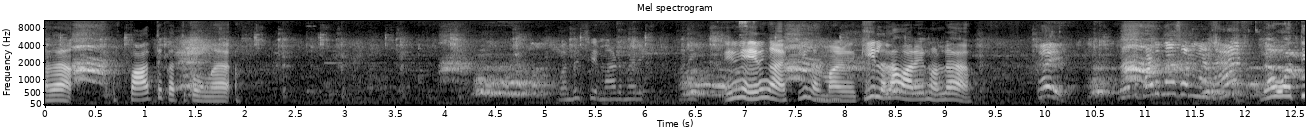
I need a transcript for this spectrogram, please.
அதான். பார்த்து கற்றுக்கோங்க. இருங்க இருங்க. கீழே ம கீழெல்லாம் வரையணும்ல. நான் ஒத்தி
